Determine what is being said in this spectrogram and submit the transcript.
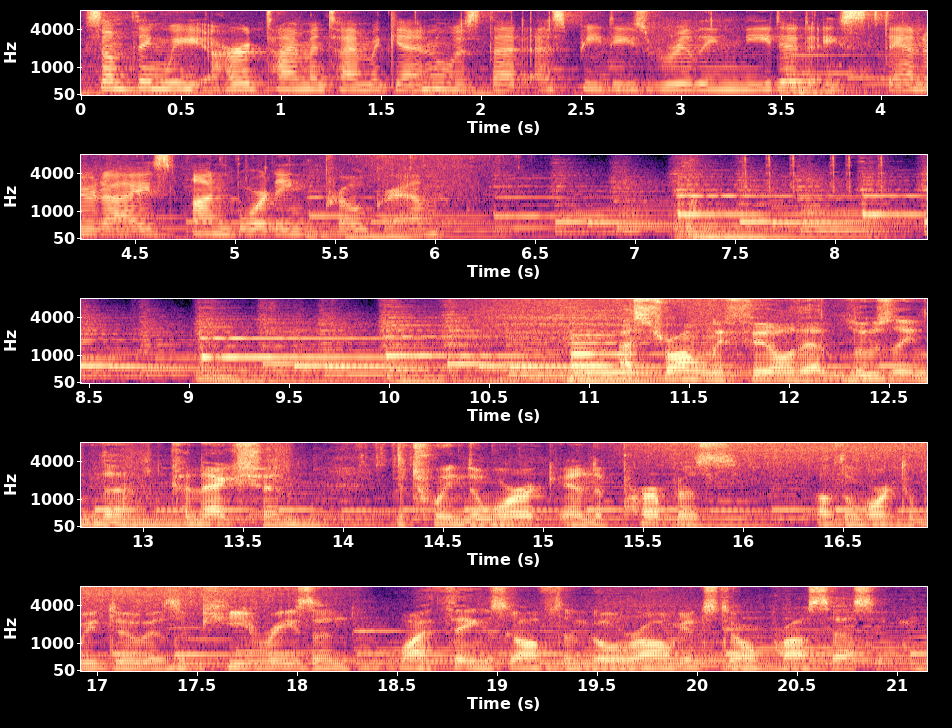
Something we heard time and time again was that SPDs really needed a standardized onboarding program. I strongly feel that losing the connection between the work and the purpose of the work that we do is a key reason why things often go wrong in sterile processing.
